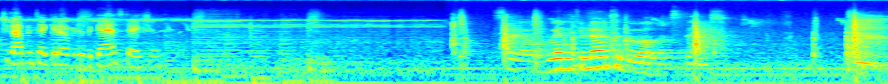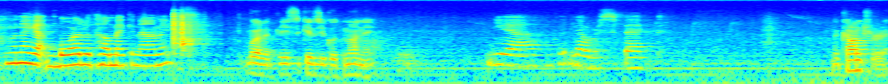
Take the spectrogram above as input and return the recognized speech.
Hitch it up and take it over to the gas station. So, where did you learn to do all those things? When I got bored with home economics. Well, at least it gives you good money. Yeah, but no respect. The contrary.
